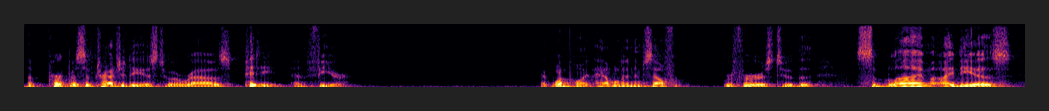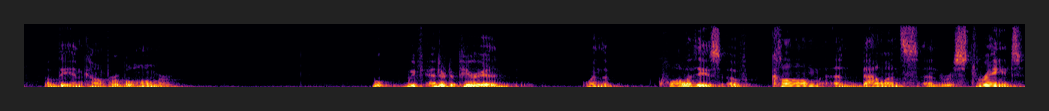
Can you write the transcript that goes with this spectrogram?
the purpose of tragedy is to arouse pity and fear. At one point, Hamilton himself refers to the sublime ideas of the incomparable Homer. Well, we've entered a period when the qualities of calm and balance and restraint,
